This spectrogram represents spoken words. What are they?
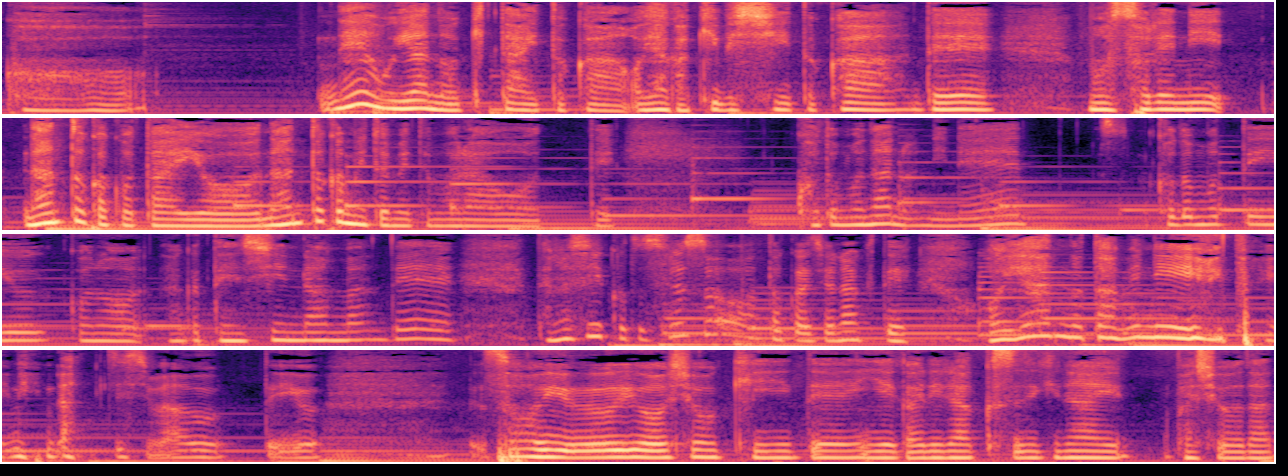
こうね親の期待とか親が厳しいとかでもうそれに何とか答えよう何とか認めてもらおうって子供なのにね子供っていうこのなんか天真爛漫で楽しいことするぞとかじゃなくて親のために みたいになってしまうっていうそういう幼少期で家がリラックスできない場所だっ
